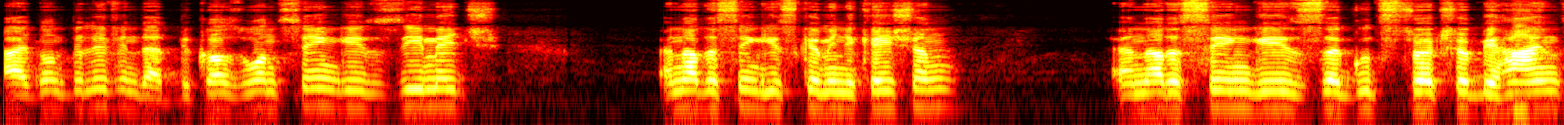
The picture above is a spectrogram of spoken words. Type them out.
I don't believe in that because one thing is image, another thing is communication, another thing is a good structure behind,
